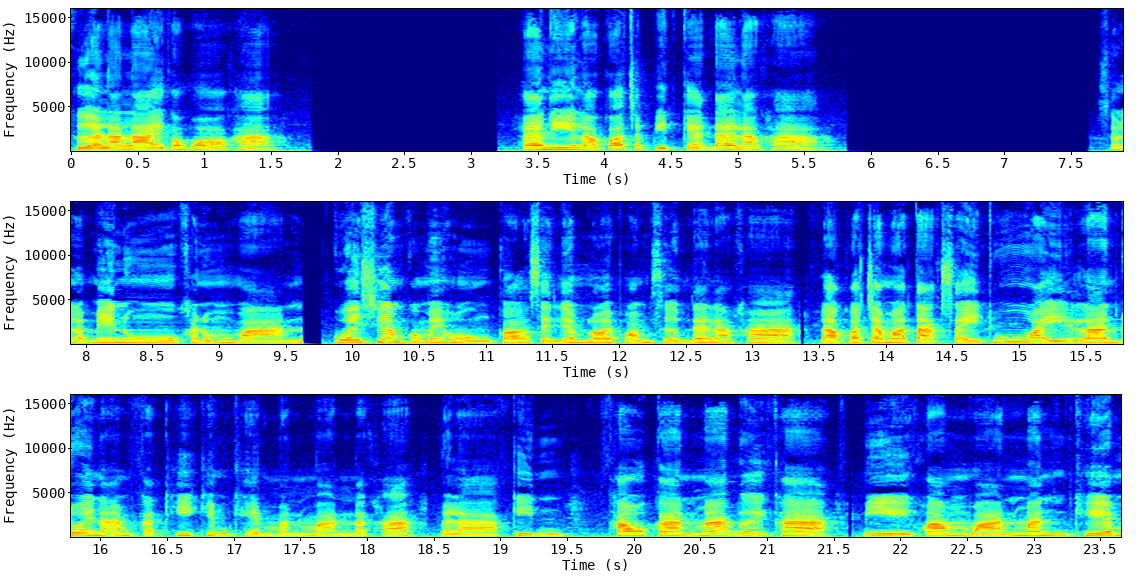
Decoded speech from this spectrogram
เกลือละลายก็พอค่ะ แค่นี้เราก็จะปิดแก๊สได้แล้วค่ะสำหรับเมนูขนมหวาน กล้วยเชื่อมของแม่หงก็เสร็จเรียบร้อยพร้อมเสิร์ฟได้แล้วค่ะ เราก็จะมาตักใส่ถ้วยราดด้วยน้ำกะทิเค็มๆมันๆนะคะ เวลากินเข้ากันมากเลยค่ะ มีความหวานมันเค็ม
